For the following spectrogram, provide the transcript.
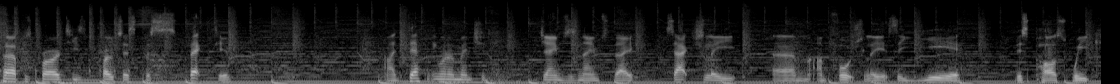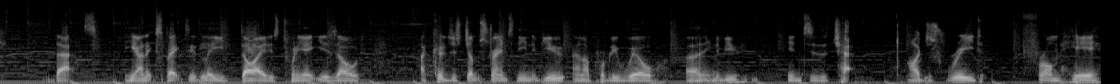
purpose, priorities, process, perspective. I definitely want to mention James's name today. It's actually, um, unfortunately, it's a year this past week that he unexpectedly died. He's 28 years old. I could have just jumped straight into the interview, and I probably will uh, interview into the chat. I'll just read from here,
